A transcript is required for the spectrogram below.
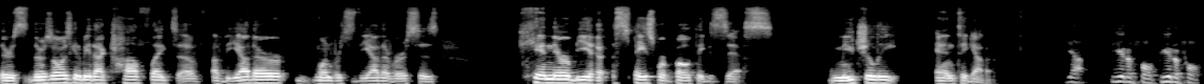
there's there's always going to be that conflict of of the other one versus the other versus can there be a space where both exists mutually and together? Yeah, beautiful, beautiful.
